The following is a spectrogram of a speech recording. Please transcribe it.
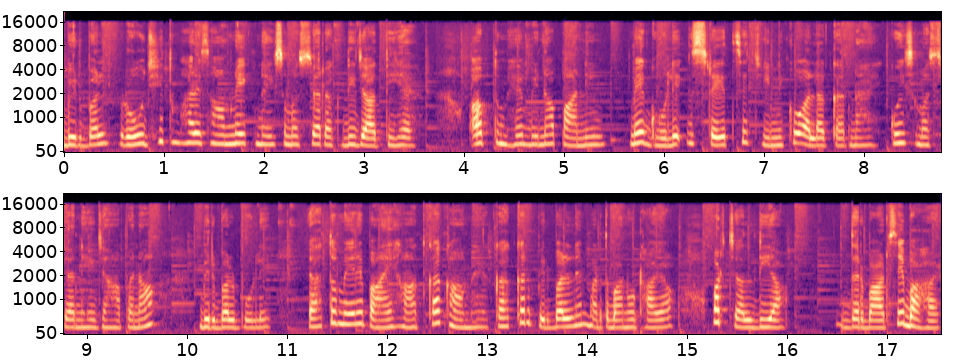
बिरबल, रोज ही तुम्हारे सामने एक नई समस्या रख दी जाती है। अब तुम्हें बिना पानी में घोले इस रेत से चीनी को अलग करना है। कोई समस्या नहीं जहाँ पना बिरबल बोले, यह तो मेरे बाएँ हाथ का काम है, कहकर बिरबल ने मर्तबान उठाया और चल दिया दरबार से बाहर।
